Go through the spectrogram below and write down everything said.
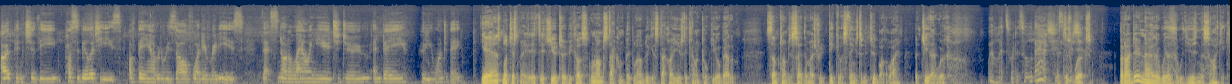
open to the possibilities of being able to resolve whatever it is that's not allowing you to do and be who you want to be. Yeah, and it's not just me, it's, it's you too, because when I'm stuck on people, and I do get stuck, I usually come and talk to you about it. Sometimes you say the most ridiculous things to me too, by the way, but gee, they work. Well, that's what it's all about. it just it? works. But I do know that with, with using the psychic,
